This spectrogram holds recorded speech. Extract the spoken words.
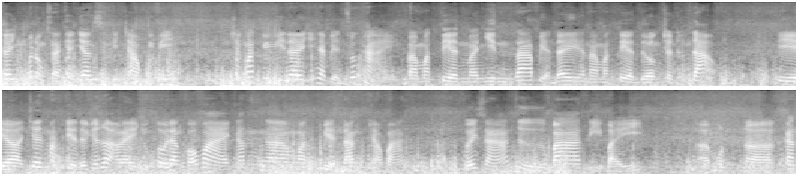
Kênh Bất động sản Thiện Nhân xin kính chào quý vị. Trước mắt quý vị đây chính là biển Phước Hải và mặt tiền mà nhìn ra biển đây là mặt tiền đường Trần Hưng Đạo. Thì ờ, trên mặt tiền đường Trần Hưng Đạo này chúng tôi đang có vài căn ờ, mặt biển đang chào bán với giá từ 3 tỷ 7 ờ, một căn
